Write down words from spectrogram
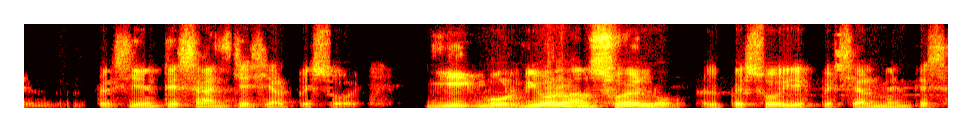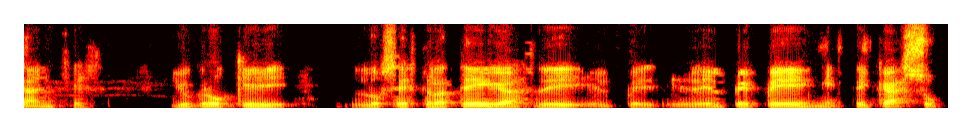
el presidente Sánchez y al PSOE. Y mordió el anzuelo el PSOE y especialmente Sánchez. Yo creo que los estrategas del PP en este caso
